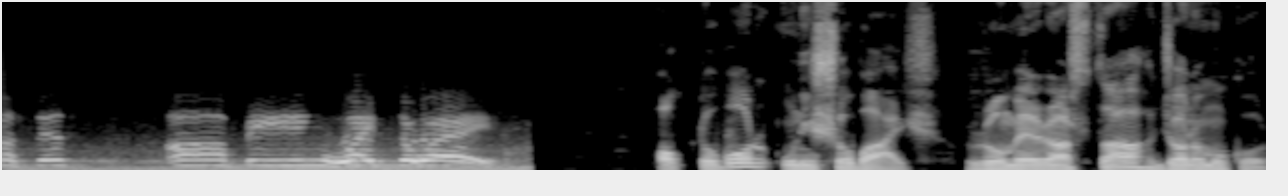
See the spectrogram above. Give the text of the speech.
are being wiped away. October উনিশশো বাইশ, রোমের রাস্তা জনমুখর।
